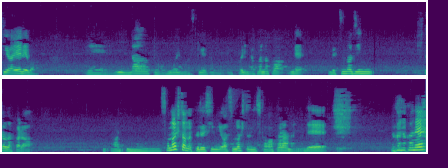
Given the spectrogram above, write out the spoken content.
し合えれば、えー、いいなとは思いますけれども、やっぱりなかなかね、別の人、人だから、あ、うん、その人の苦しみはその人にしかわからないので、なかなかね、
